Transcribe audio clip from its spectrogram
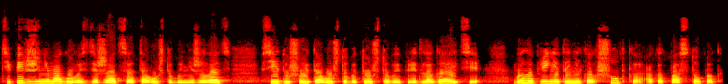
Теперь же не могу воздержаться от того, чтобы не желать всей душой того, чтобы то, что вы предлагаете, было принято не как шутка, а как поступок,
